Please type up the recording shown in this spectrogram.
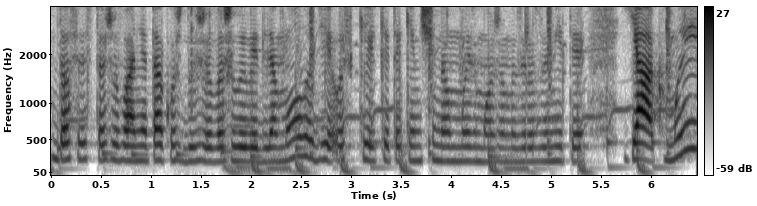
Досвід стажування також дуже важливий для молоді, оскільки таким чином ми зможемо зрозуміти, як ми,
